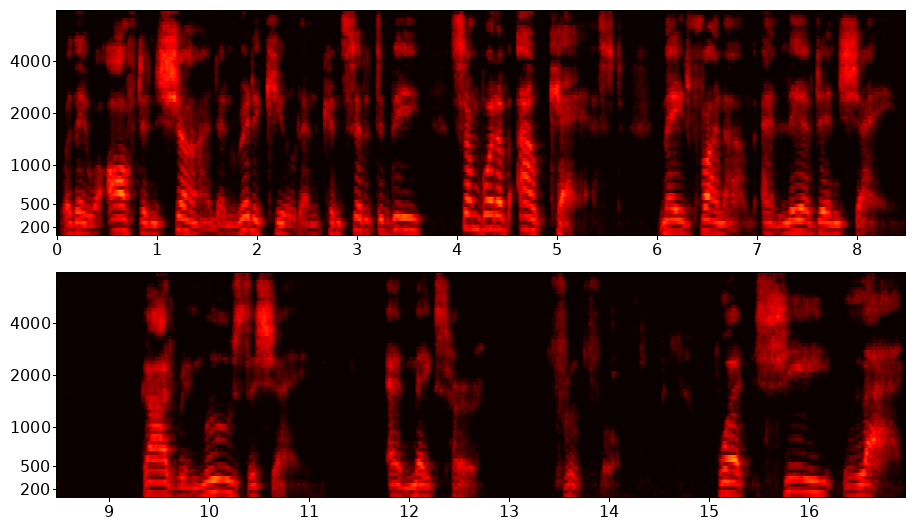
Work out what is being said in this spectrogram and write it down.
where they were often shunned and ridiculed and considered to be somewhat of outcast, made fun of, and lived in shame. God removes the shame and makes her fruitful. What she lacked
